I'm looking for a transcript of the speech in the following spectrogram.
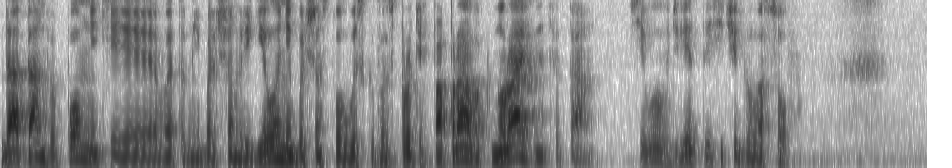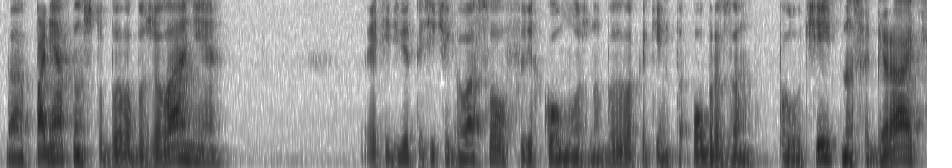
Да, там, вы помните, в этом небольшом регионе большинство высказалось против поправок, но разница там всего в 2000 голосов. Да, понятно, что было бы желание, эти 2000 голосов легко можно было каким-то образом получить, насобирать,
